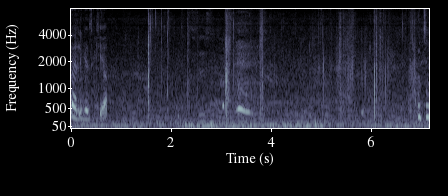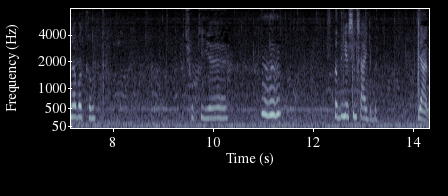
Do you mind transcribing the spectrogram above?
Böyle gözüküyor. İçine bakın. Çok iyi. Tadı yeşil çay gibi. Yani.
